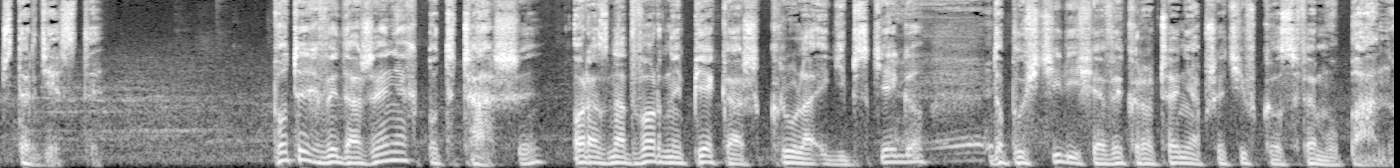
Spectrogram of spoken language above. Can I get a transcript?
40. Po tych wydarzeniach podczaszy oraz nadworny piekarz króla egipskiego dopuścili się wykroczenia przeciwko swemu panu,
